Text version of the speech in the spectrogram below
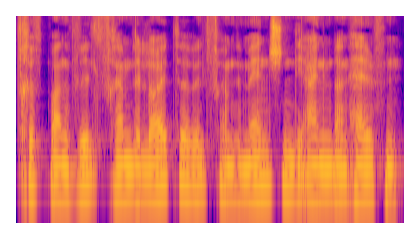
trifft man wildfremde Leute, wildfremde Menschen, die einem dann helfen.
